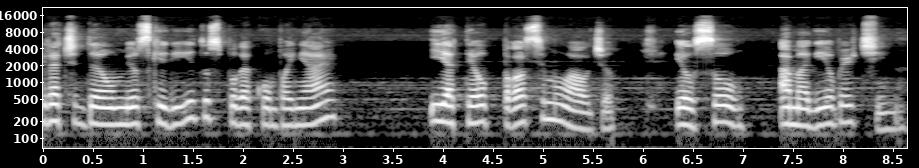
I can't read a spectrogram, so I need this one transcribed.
Gratidão, meus queridos, por acompanhar e até o próximo áudio. Eu sou a Maria Albertina.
